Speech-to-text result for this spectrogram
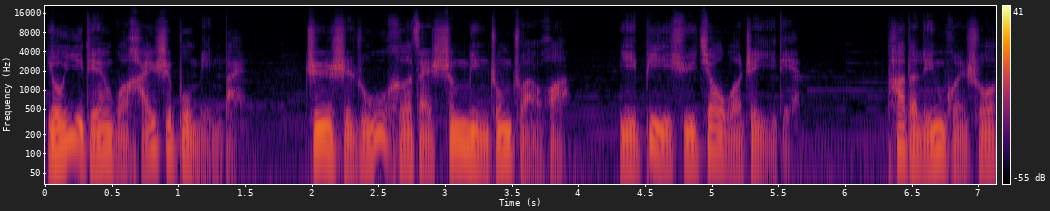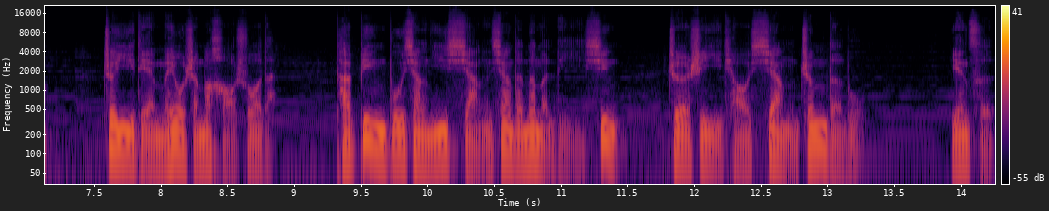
有一点我还是不明白：知识如何在生命中转化？你必须教我这一点。”他的灵魂说：“这一点没有什么好说的，它并不像你想象的那么理性，这是一条象征的路，因此。”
